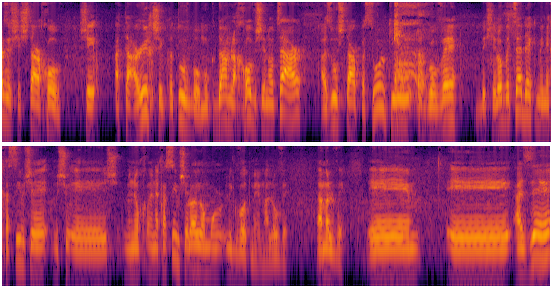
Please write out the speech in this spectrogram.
הזה ששטר חוב, שהתאריך שכתוב בו מוקדם לחוב שנוצר, אז הוא שטר פסול כי הוא גובה שלא בצדק מנכסים, ש... אה, מנכסים שלא היו אמור לגבות מהם, הלווה, המלווה. אה, אה, אז זה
